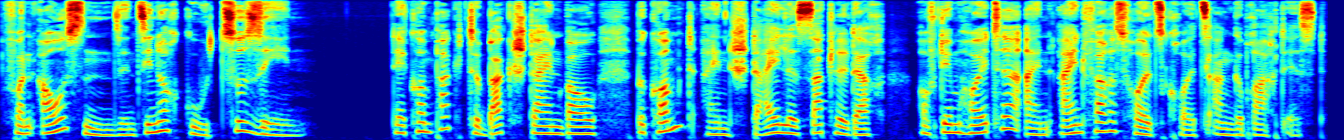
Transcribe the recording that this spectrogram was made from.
Von außen sind sie noch gut zu sehen. Der kompakte Backsteinbau bekommt ein steiles Satteldach auf dem heute ein einfaches Holzkreuz angebracht ist.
